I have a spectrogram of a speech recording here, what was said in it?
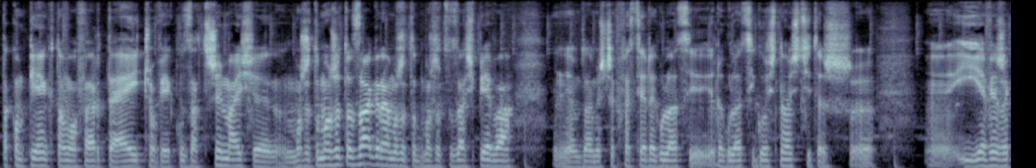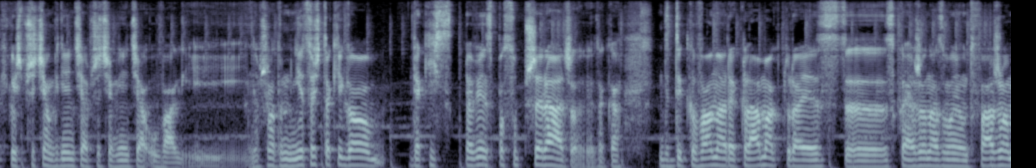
taką piękną ofertę, ej człowieku, zatrzymaj się, może to, może to zagra, może to, może to zaśpiewa. Nie wiem, tam jeszcze kwestia regulacji, regulacji głośności też yy, i ja wierzę jakiegoś przyciągnięcia, przyciągnięcia uwagi. I na przykład mnie coś takiego w jakiś pewien sposób przeraża, nie? Taka dedykowana reklama, która jest yy, skojarzona z moją twarzą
